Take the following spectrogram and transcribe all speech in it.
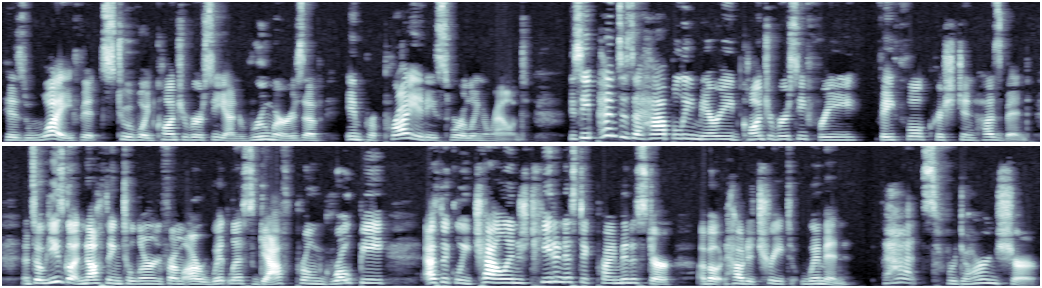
his wife. It's to avoid controversy and rumors of impropriety swirling around. You see, Pence is a happily married, controversy free, faithful Christian husband. And so he's got nothing to learn from our witless, gaffe prone, gropey, ethically challenged, hedonistic prime minister about how to treat women. That's for darn sure.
